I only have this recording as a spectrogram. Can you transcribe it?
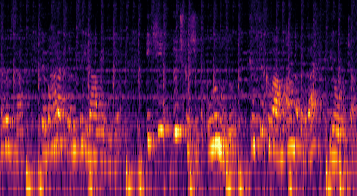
sarımsak ve baharatlarımızı ilave edeceğiz. 2-3 kaşık unumuzu kıvamı alana kadar yoğuracağız.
